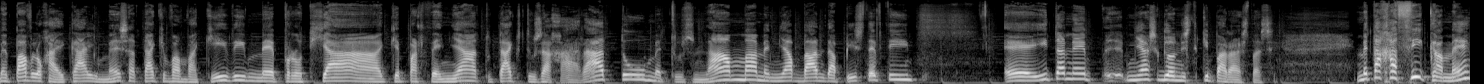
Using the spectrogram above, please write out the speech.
με Παύλο Χαϊκάλη μέσα, Τάκη Βαμβακίδη, με πρωτιά και παρθενιά του Τάκη του Ζαχαράτου, με τους Νάμα, με μια μπάντα απίστευτη. Ε, Ήταν μια συγκλονιστική παράσταση. Μετά χαθήκαμε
